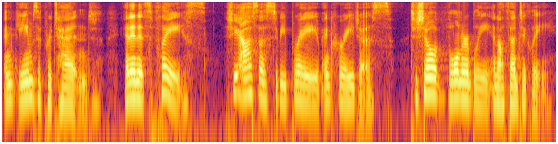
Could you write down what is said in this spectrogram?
and games of pretend. And in its place, she asks us to be brave and courageous, to show up vulnerably and authentically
